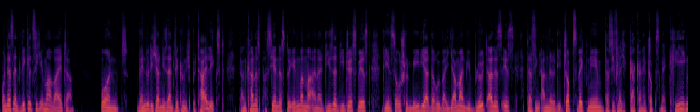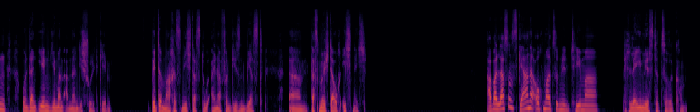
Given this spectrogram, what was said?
Und das entwickelt sich immer weiter. Und wenn du dich an dieser Entwicklung nicht beteiligst, dann kann es passieren, dass du irgendwann mal einer dieser DJs wirst, die in Social Media darüber jammern, wie blöd alles ist, dass ihnen andere die Jobs wegnehmen, dass sie vielleicht gar keine Jobs mehr kriegen und dann irgendjemand anderen die Schuld geben. Bitte mach es nicht, dass du einer von diesen wirst. Ähm, das möchte auch ich nicht. Aber lass uns gerne auch mal zu dem Thema Playliste zurückkommen.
